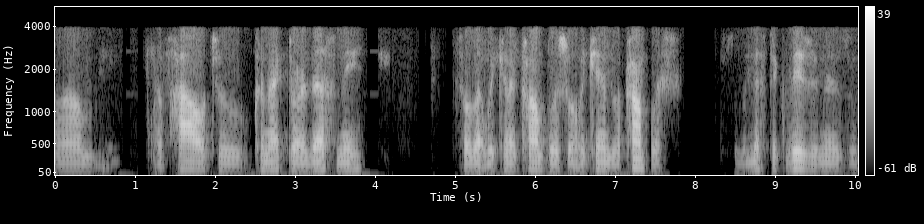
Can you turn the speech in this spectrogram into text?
um, of how to connect to our destiny so that we can accomplish what we came to accomplish. So the mystic vision is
